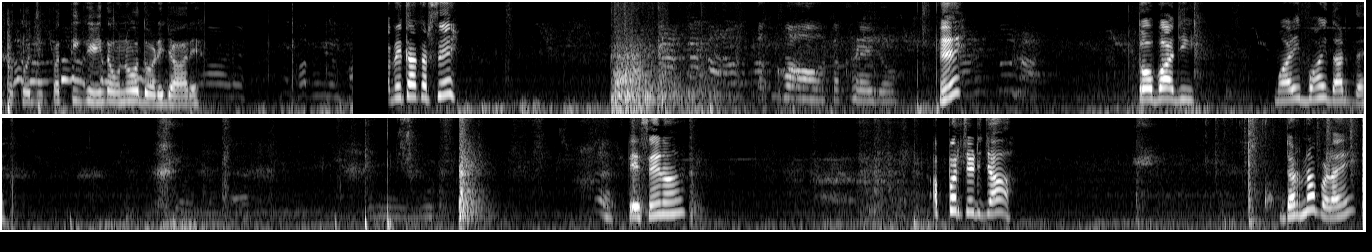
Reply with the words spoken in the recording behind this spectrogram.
तो कोई जी पत्ती गिनी तो उन्होंने दौड़े जा रहे। अबे क्या कर से हैं? तो बाजी मारी बहुत दर्द है। टेसे ना? अपर चढ़ जा। डरना पड़ा है।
